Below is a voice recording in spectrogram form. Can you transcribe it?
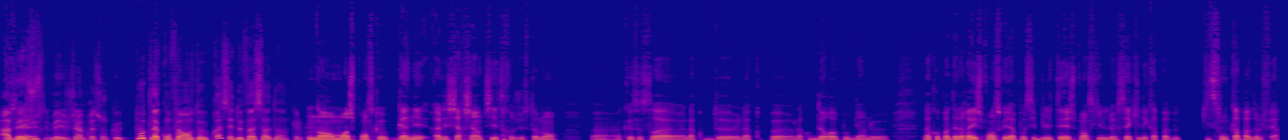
Ah, mais, j'ai l'impression que toute la conférence de presse est de façade. Hein, Non, moi, je pense que gagner, aller chercher un titre, justement, euh, que ce soit la coupe de la coupe euh, la coupe d'Europe ou bien le la Copa del Rey, je pense qu'il y a possibilité. et Je pense qu'il le sait, qu'il est capable, de- qu'ils sont capables de le faire.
